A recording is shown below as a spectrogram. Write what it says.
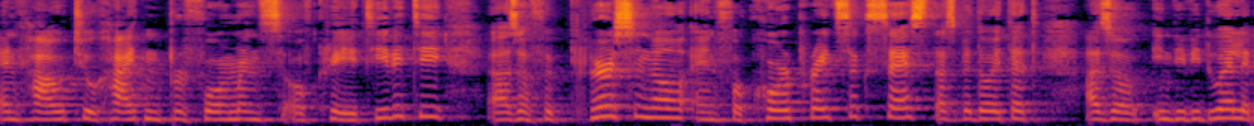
and how to heighten performance of creativity, also für personal and for corporate success. Das bedeutet also individuelle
